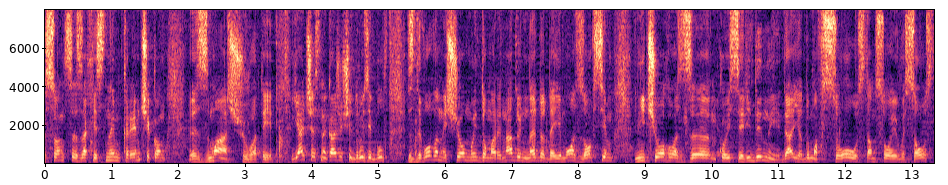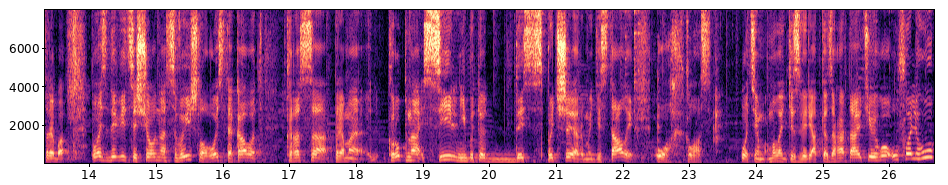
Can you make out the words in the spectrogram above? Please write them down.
сонцезахисним кремчиком е, змащувати. Я, чесно кажучи, друзі, був здивований, що ми до маринаду не додаємо зовсім нічого з якоїсь рідини. Да? Я думав, соус, там соєвий соус треба. Ось дивіться, що у нас вийшло. Ось така от. Краса, прямо крупна сіль, нібито десь з печер ми дістали. Ох, клас. Потім маленькі звірятка загортають його у фольгу.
